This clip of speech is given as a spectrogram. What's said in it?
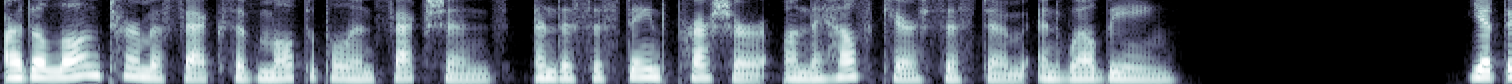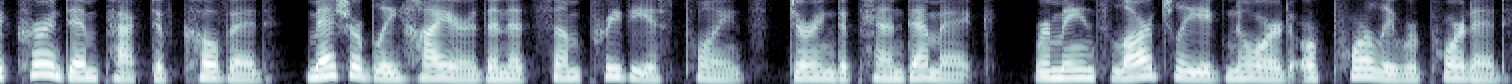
are the long term effects of multiple infections and the sustained pressure on the healthcare system and well being. Yet the current impact of COVID, measurably higher than at some previous points during the pandemic, remains largely ignored or poorly reported.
